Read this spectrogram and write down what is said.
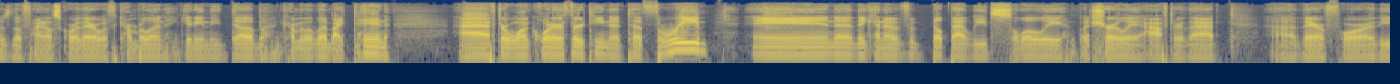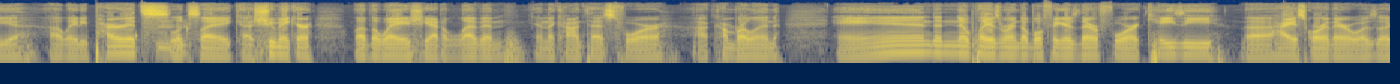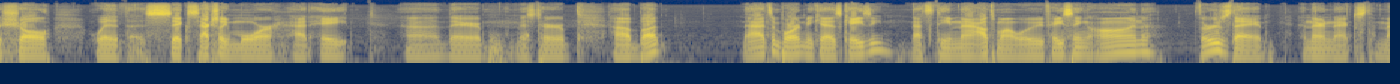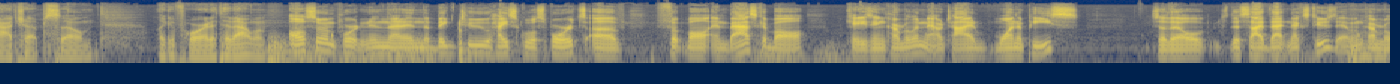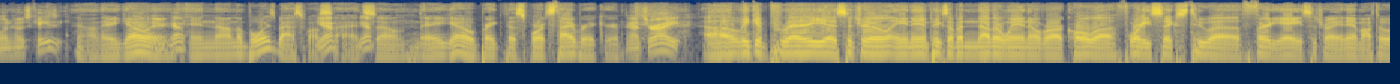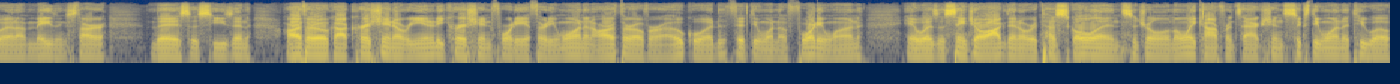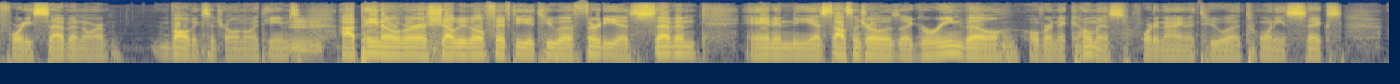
was the final score there with Cumberland getting the dub. Cumberland led by 10 after one quarter, 13 to 3. And uh, they kind of built that lead slowly but surely after that. Uh, there for the uh, Lady Pirates. Mm-hmm. Looks like uh, Shoemaker led the way. She had 11 in the contest for uh, Cumberland. And uh, no players were in double figures there for Casey. The highest score there was a Shull with uh, six, actually more at eight. Uh, there, missed her. Uh, but that's important because Casey, that's the team that Altamont will be facing on Thursday in their next matchup. So looking forward to that one. Also important in that in the big two high school sports of football and basketball, Casey and Cumberland now tied one apiece. So they'll decide that next Tuesday when Cumberland hosts Casey. Oh, there you go. There you go. and on the boys basketball Yep, side. yep. So there you go. Break the sports tiebreaker. That's right. Uh, Lincoln Prairie uh, Central A&M picks up another win over Arcola, 46 to uh, 38. Central A&M off to an amazing start this season. Arthur Oak Christian over Unity Christian, 48-31, and Arthur over Oakwood, 51 to 41. It was a St. Joe Ogden over Tuscola in Central Illinois Conference action, 61 to uh, 47, or involving Central Illinois teams. Mm. Uh, Pana over Shelbyville, 50 to uh, 37. And in the uh, South Central, it was uh, Greenville over Nokomis, 49 to uh, 26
